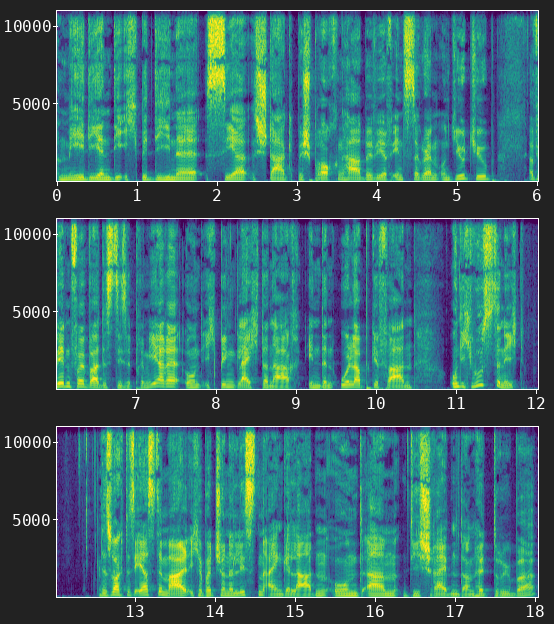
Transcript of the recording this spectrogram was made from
Medien, die ich bediene, sehr stark besprochen habe, wie auf Instagram und YouTube. Auf jeden Fall war das diese Premiere und ich bin gleich danach in den Urlaub gefahren und ich wusste nicht, das war auch das erste Mal, ich habe halt Journalisten eingeladen und ähm, die schreiben dann halt drüber.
